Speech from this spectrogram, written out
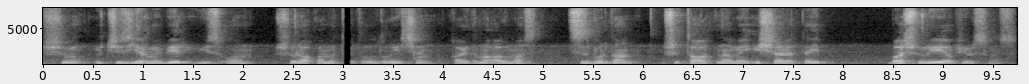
Şu 321 110 şu rakamı tek olduğu için kaydımı almaz. Siz buradan şu taahhütnameyi işaretleyip başvuruyu yapıyorsunuz.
